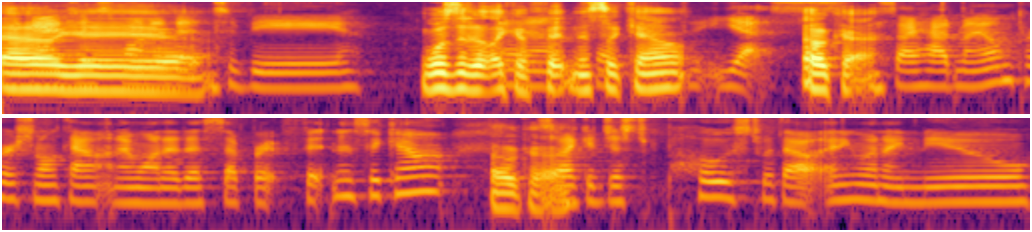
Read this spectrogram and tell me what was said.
Oh, I just yeah, wanted yeah. it to be Was it like a fitness separate. account? Yes. Okay. So I had my own personal account, and I wanted a separate fitness account Okay. so I could just post without anyone I knew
